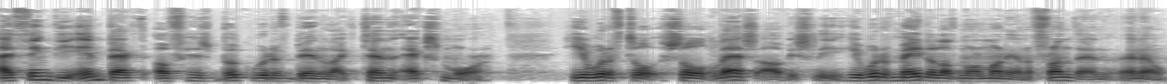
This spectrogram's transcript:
I think the impact of his book would have been like ten x more he would have told, sold less. Obviously, he would have made a lot more money on the front end. I know,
